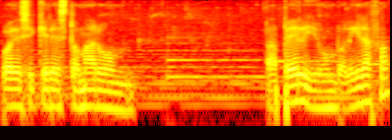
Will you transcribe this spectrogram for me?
Puedes si quieres tomar un papel y un bolígrafo.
